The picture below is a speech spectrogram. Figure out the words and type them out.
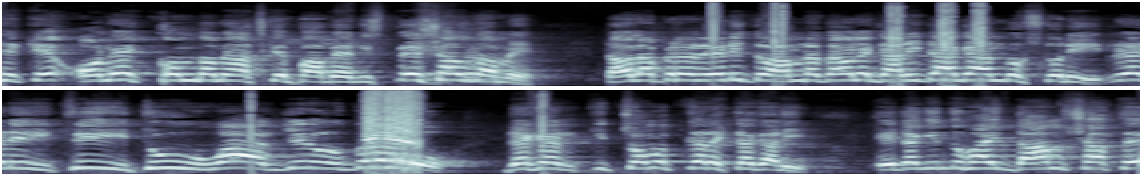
থেকে অনেক কম দামে আজকে পাবেন স্পেশাল দামে। তাহলে আপনারা রেডি তো? আমরা তাহলে গাড়িটা আগে আনবক্স করি। Ready three two one zero go দেখেন কি চমৎকার একটা গাড়ি। এটা কিন্তু ভাই দাম সাথে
